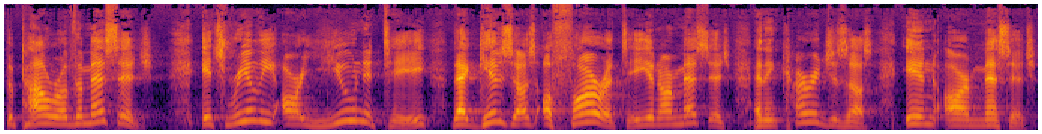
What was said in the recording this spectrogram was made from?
the power of the message. It's really our unity that gives us authority in our message and encourages us in our message.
